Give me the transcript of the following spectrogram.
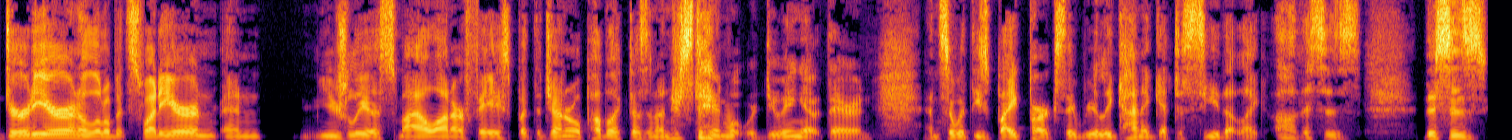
dirtier and a little bit sweatier and and usually a smile on our face, but the general public doesn't understand what we're doing out there. And, and so with these bike parks, they really kind of get to see that like, oh, this is, this is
